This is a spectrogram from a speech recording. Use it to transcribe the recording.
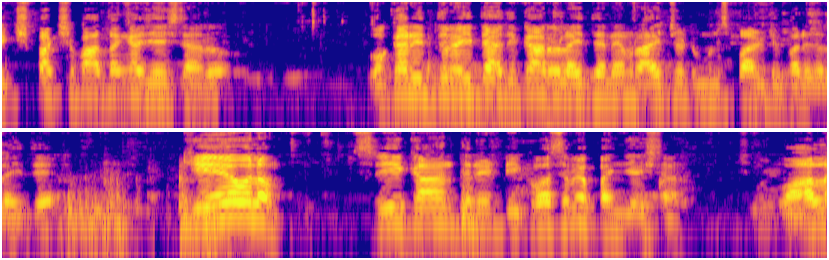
నిష్పక్షపాతంగా చేసినారు. ఒకరిద్దరు అయితే అధికారులు అయితేనేం రాయచోటి మున్సిపాలిటీ పరిధిలో అయితే కేవలం శ్రీకాంత్ రెడ్డి కోసమే పనిచేసినారు. వాళ్ళ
